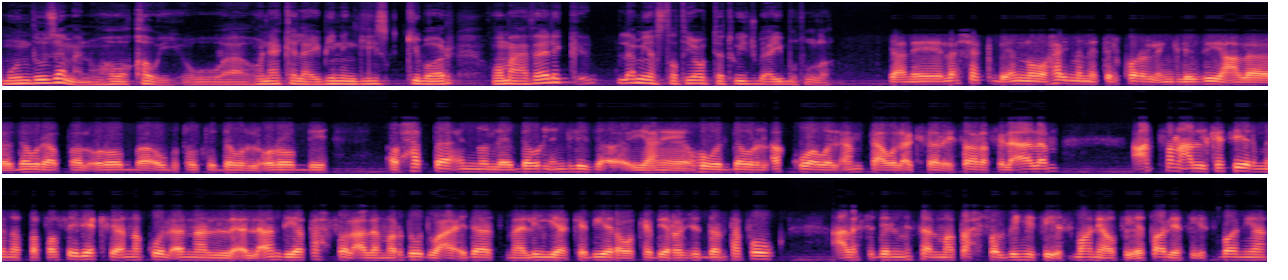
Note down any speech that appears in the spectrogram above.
منذ زمن وهو قوي وهناك لاعبين إنجليز كبار ومع ذلك لم يستطيعوا التتويج بأي بطولة؟ يعني لا شك بأنه هيمنة الكرة الإنجليزية على دوري أبطال أوروبا أو بطولة الدوري الأوروبي أو حتى إنه الدوري الإنجليزي يعني هو الدوري الأقوى والأمتع والأكثر إثارة في العالم. عطفا على الكثير من التفاصيل يكفي أن نقول أن الأندية تحصل على مردود وعائدات مالية كبيرة وكبيرة جدا تفوق. على سبيل المثال ما تحصل به في إسبانيا أو في إيطاليا في إسبانيا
